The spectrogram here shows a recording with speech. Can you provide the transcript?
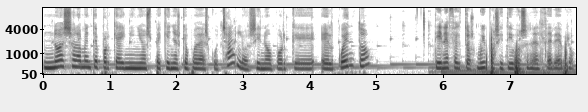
no es solamente porque hay niños pequeños que puedan escucharlo, sino porque el cuento tiene efectos muy positivos en el cerebro,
